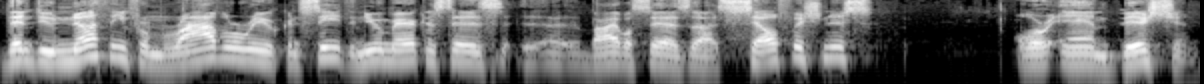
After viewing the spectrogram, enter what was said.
Then do nothing from rivalry or conceit. The New American says, uh, Bible says, uh, selfishness or ambition.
